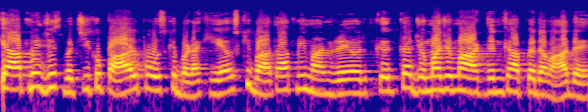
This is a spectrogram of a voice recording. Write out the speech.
कि आपने जिस बच्ची को पाल पोस के बड़ा किया है उसकी बात आप नहीं मान रहे और क- जुम्मा जुम्मा आठ दिन का आपका दामाद है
